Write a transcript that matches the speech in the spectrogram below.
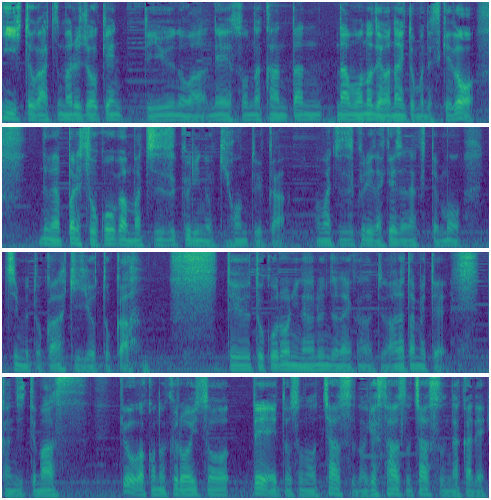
いい人が集まる条件っていうのはねそんな簡単なものではないと思うんですけどでもやっぱりそこがまちづくりの基本というかまちづくりだけじゃなくてもチームとか企業とかっていうところになるんじゃないかなっていうのを改めて感じてます。今日はこの黒磯で、えっと、そのチャウスのゲストハウスのチャウスの中で、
